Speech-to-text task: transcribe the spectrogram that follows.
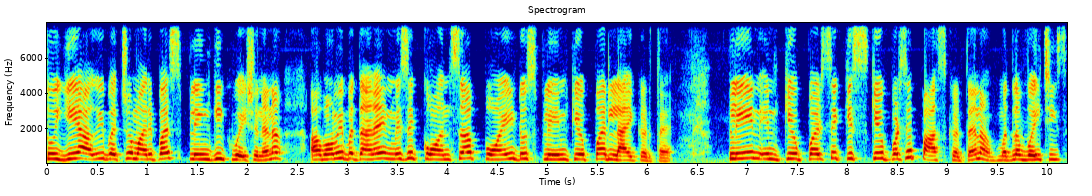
तो ये आ गई बच्चों हमारे पास प्लेन की इक्वेशन है ना? अब हमें बताना है इनमें से कौन सा पॉइंट उस प्लेन के ऊपर लाई करता है। प्लेन इनके ऊपर से किसके ऊपर से पास करता है ना? मतलब वही चीज़।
